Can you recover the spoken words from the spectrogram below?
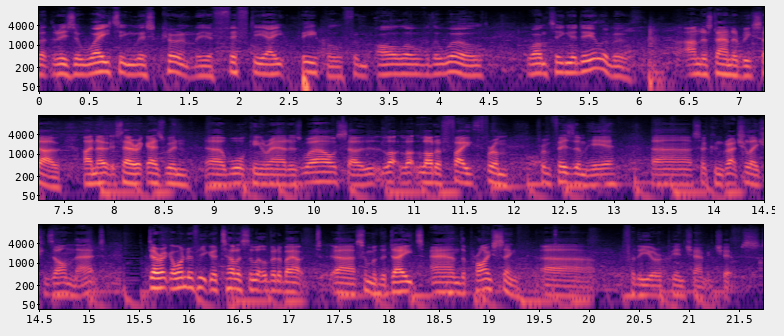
But there is a waiting list currently of 58 people from all over the world wanting a dealer booth. Understandably so. I noticed Eric Eswin uh, walking around as well, so a lot, lot, lot, of faith from, from FISM here. Uh, so congratulations on that. Derek, I wonder if you could tell us a little bit about uh, some of the dates and the pricing uh, for the European Championships.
